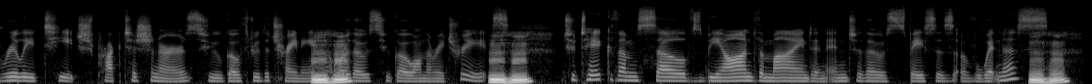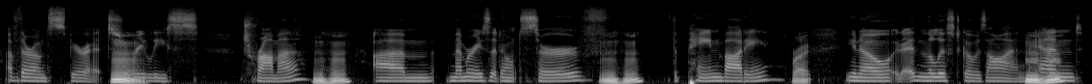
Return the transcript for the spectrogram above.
really teach practitioners who go through the training mm-hmm. or those who go on the retreats mm-hmm. to take themselves beyond the mind and into those spaces of witness mm-hmm. of their own spirit to mm. release trauma, mm-hmm. um, memories that don't serve, mm-hmm. the pain body. Right. You know, and the list goes on. Mm-hmm. And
